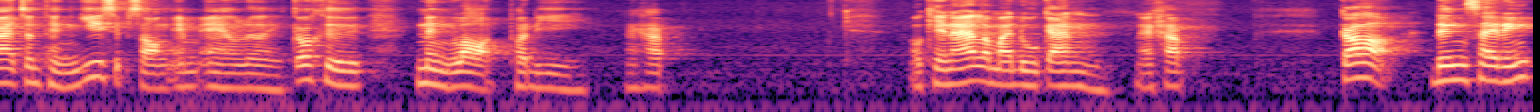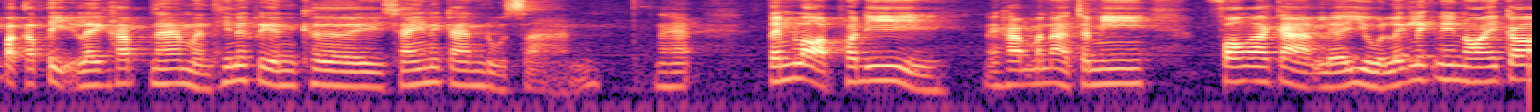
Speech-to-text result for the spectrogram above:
มาจนถึง 22 ml เลยก็คือ 1 หลอดพอดีนะครับ โอเคนะเรามาดูกันนะครับ ก็ดึงไซริงปกติเลยครับนะเหมือนที่นักเรียนเคยใช้ในการดูดสารนะฮะเต็มหลอดพอดีนะครับ มันอาจจะมีฟองอากาศเหลืออยู่เล็กๆน้อยๆก็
